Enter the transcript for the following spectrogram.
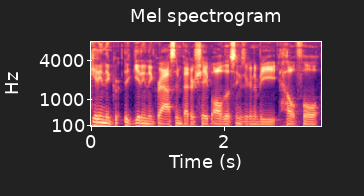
getting the getting the grass in better shape. All those things are going to be helpful.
